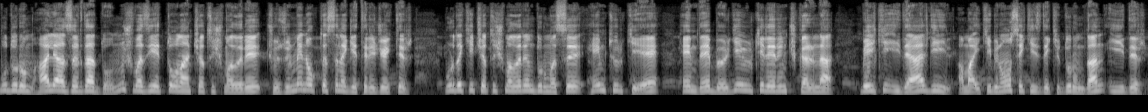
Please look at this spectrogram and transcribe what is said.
Bu durum hali hazırda donmuş vaziyette olan çatışmaları çözülme noktasına getirecektir. Buradaki çatışmaların durması hem Türkiye hem de bölge ülkelerin çıkarına belki ideal değil ama 2018'deki durumdan iyidir.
